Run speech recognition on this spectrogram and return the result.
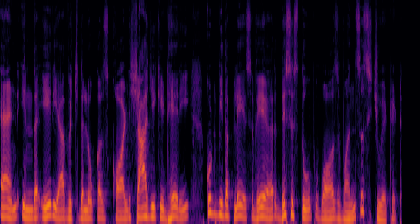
and in the area which the locals called Shahji Ki Dheri could be the place where this stoop was once situated.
